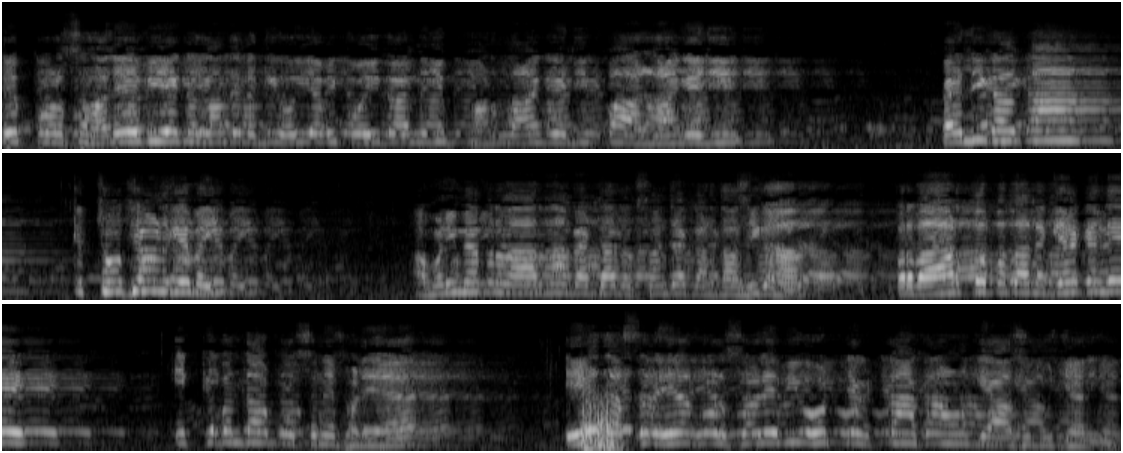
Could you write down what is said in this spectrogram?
ਤੇ ਪੁਲਿਸ ਹਲੇ ਵੀ ਇਹ ਗੱਲਾਂ ਤੇ ਲੱਗੀ ਹੋਈ ਆ ਵੀ ਕੋਈ ਗੱਲ ਨਹੀਂ ਜੀ, ਫੜ ਲਾਂਗੇ ਜੀ, ਭਾਲ ਲਾਂਗੇ ਜੀ। ਪਹਿਲੀ ਗੱਲ ਤਾਂ ਕਿੱਥੋਂ ਥਿਆਉਣਗੇ ਬਈ? ਆ ਹੁਣੀ ਮੈਂ ਪਰਿਵਾਰ ਨਾਲ ਬੈਠਾ ਦੁੱਖ ਸਾਂਝਾ ਕਰਦਾ ਸੀਗਾ। ਪਰਿਵਾਰ ਤੋਂ ਪਤਾ ਲੱਗਿਆ, ਕਹਿੰਦੇ ਇੱਕ ਬੰਦਾ ਪੁਲਿਸ ਨੇ ਫੜਿਆ। ਇਹ ਦੱਸ ਰਿਹਾ ਪੁਲਿਸ ਵਾਲੇ ਵੀ ਉਹ ਟਿਕਟਾਂ ਕਰਾਉਣ ਗਿਆ ਸੀ ਦੂਜਿਆਂ ਦੀਆਂ।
